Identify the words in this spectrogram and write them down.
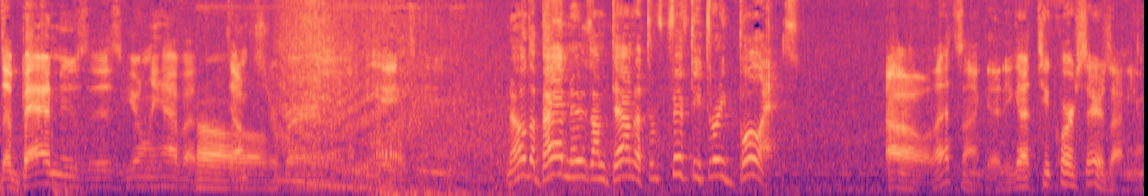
The bad news is you only have a Oh. dumpster burn like a P-18. No, the bad news, I'm down to th- 53 bullets. Oh, that's not good. You got two Corsairs on you.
